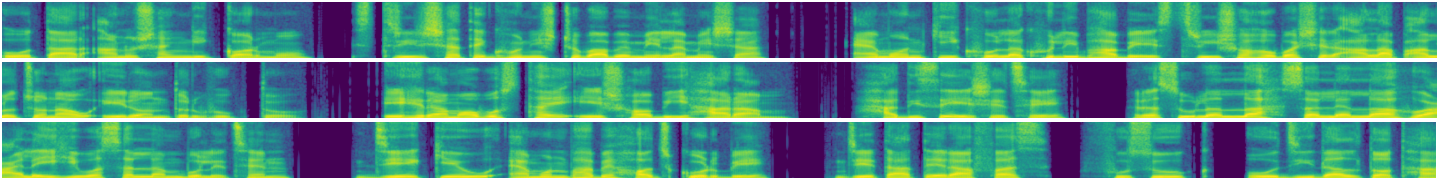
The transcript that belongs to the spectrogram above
ও তার আনুষাঙ্গিক কর্ম স্ত্রীর সাথে ঘনিষ্ঠভাবে মেলামেশা, এমনকি খোলাখুলিভাবে স্ত্রী সহবাসের আলাপ আলোচনাও এর অন্তর্ভুক্ত। এহরাম অবস্থায় এ সবই হারাম। হাদিসে এসেছে, রসুলাল্লাহ সাল্লাল্লাহু আলাইহি ওয়াসাল্লাম বলেছেন, যে কেউ এমনভাবে হজ করবে, যে তাতে রাফাস, ফুসুক ও জিদাল তথা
